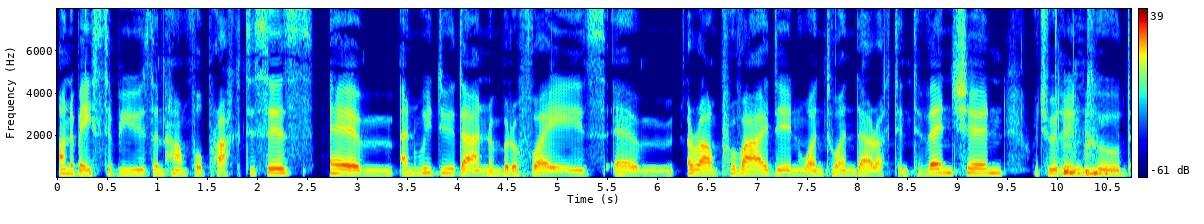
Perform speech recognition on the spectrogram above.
honour-based abuse and harmful practices. Um, and we do that a number of ways um, around providing one to one direct intervention, which will mm-hmm. include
